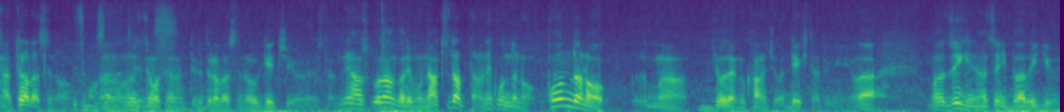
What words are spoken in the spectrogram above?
あトラバスのいつもお世話になってるトラバスのロケ地をやらせたねあそこなんかでも夏だったらね今度の今度のまあ兄弟の彼女ができた時には、まあ、ぜひ夏にバーベキューに、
